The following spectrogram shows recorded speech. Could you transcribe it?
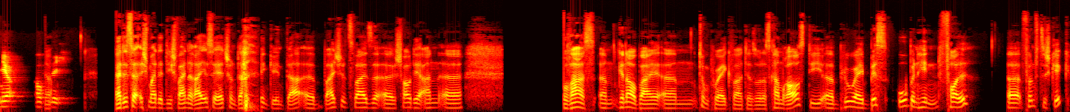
Ja, hoffentlich. Ja. Ja, das ist ja, ich meine, die Schweinerei ist ja jetzt schon dahingehend da. Äh, beispielsweise, äh, schau dir an, äh, wo war's? Ähm, genau, bei ähm, Tomb Break war es ja so. Das kam raus, die äh, Blu-ray bis oben hin voll, äh, 50 Gig.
